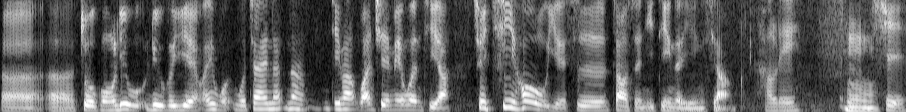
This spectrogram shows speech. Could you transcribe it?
呃呃做工六六个月，哎，我我在那那地方完全没有问题啊。所以气候也是造成一定的影响。好嘞，嗯，是。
